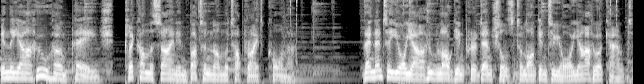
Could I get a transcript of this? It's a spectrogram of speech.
In the Yahoo homepage, click on the sign in button on the top right corner. Then enter your Yahoo login credentials to log into your Yahoo account.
